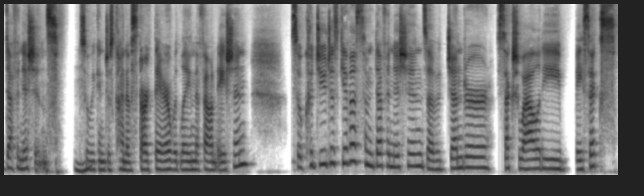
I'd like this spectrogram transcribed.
definitions. Mm-hmm. So we can just kind of start there with laying the foundation. So, could you just give us some definitions of gender, sexuality basics?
